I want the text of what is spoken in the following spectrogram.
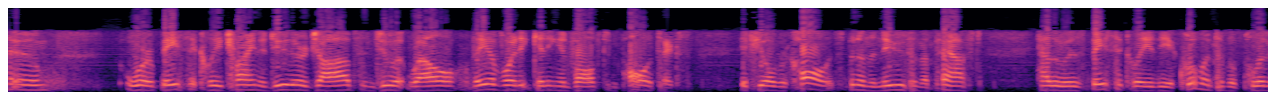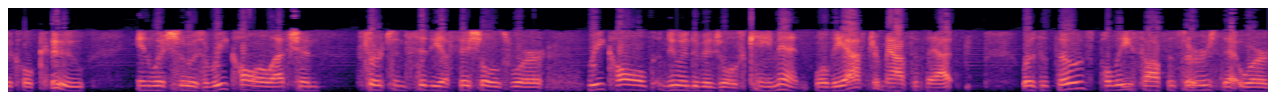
whom were basically trying to do their jobs and do it well. They avoided getting involved in politics. If you'll recall, it's been in the news in the past how there was basically the equivalent of a political coup in which there was a recall election. Certain city officials were recalled, new individuals came in. Well, the aftermath of that was that those police officers that were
